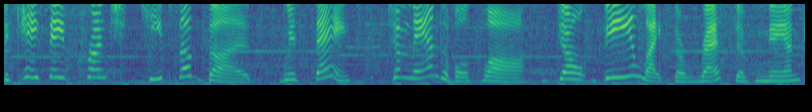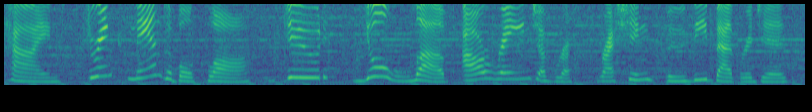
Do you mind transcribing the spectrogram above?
The Kayfabe Crunch keeps a buzz with thanks to Mandible Claw. Don't be like the rest of mankind. Drink Mandible Claw. Dude, you'll love our range of refreshing boozy beverages,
